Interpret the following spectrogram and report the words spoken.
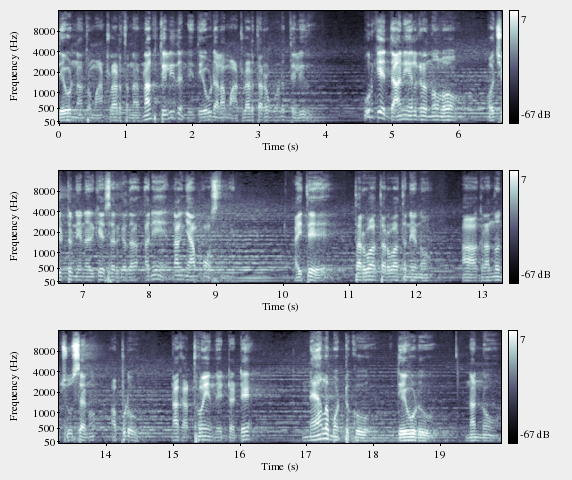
దేవుడు నాతో మాట్లాడుతున్నారు. నాకు తెలియదండి దేవుడు ఎలా మాట్లాడతారో కూడా తెలియదు ఊరికే దానియల గ్రంథంలో ఓ చెట్టు నేను నరికేశారు కదా అని నాకు జ్ఞాపకం వస్తుంది. అయితే తర్వాత తర్వాత నేను ఆ గ్రంథం చూశాను. అప్పుడు నాకు అర్థమైంది ఏంటంటే నేల మట్టుకు దేవుడు నన్ను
